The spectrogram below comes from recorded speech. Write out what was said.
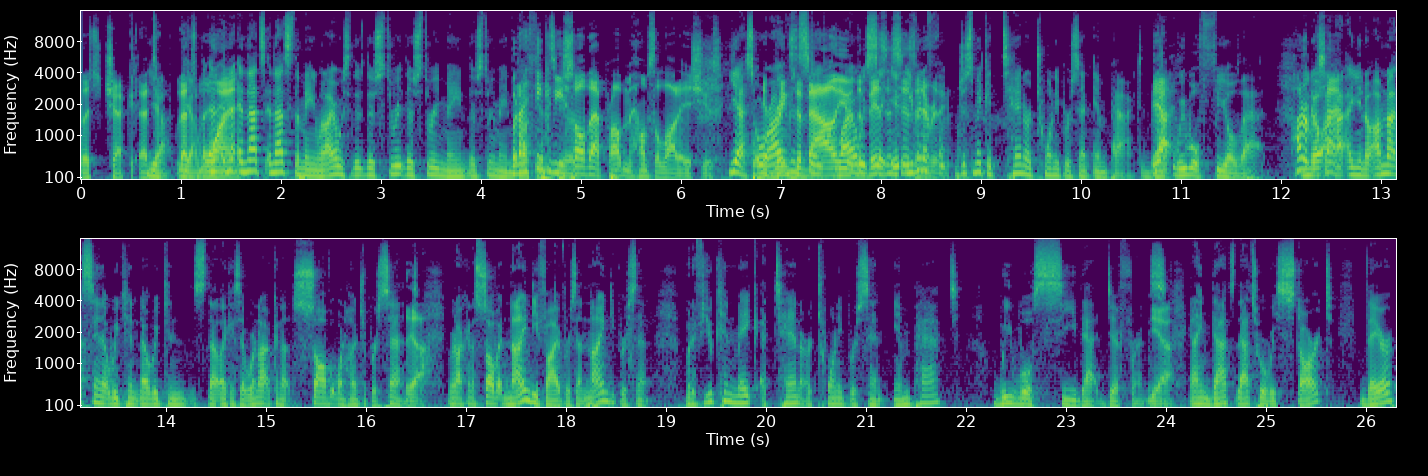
let's check. That's yeah, that's yeah. One. and, and that's and that's the main one. I always there's, there's three there's three main there's three main. but I think if you here. solve that problem, it helps a lot of issues. Yes, or it brings the say- well, value the always say, and everything. just make a ten or twenty percent impact. That Yeah. we will feel that. You know, 100%. I, I- you know, I'm not saying that we can that we can that like I said, we're not going to solve it 100. percent Yeah. we're not going to solve it 95 percent, 90 percent. But if you can make a 10 or 20 percent impact, we will see that difference. Yeah. and I think that's that's where we start there.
